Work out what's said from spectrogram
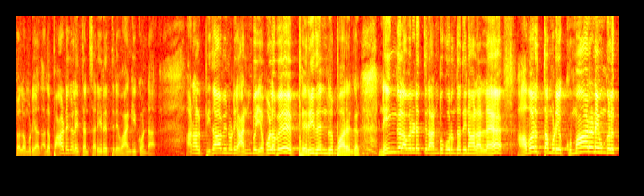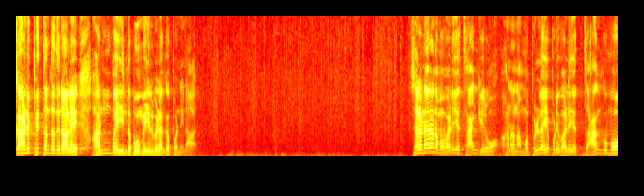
சொல்ல முடியாது. அந்த பாடுகளை தன் சரீரத்திலே வாங்கி கொண்டார். ஆனால் பிதாவினுடைய அன்பு எவ்வளவு பெரிதென்று பாருங்கள். நீங்கள் அவரிடத்தில் அன்பு கூர்ந்ததினால் அல்ல அவர் தம்முடைய குமாரனை உங்களுக்கு அனுப்பி தந்ததினாலே அன்பை இந்த பூமியில் விளங்க பண்ணினார். சில நேரம் நம்ம வழியை தாங்கிடுவோம் ஆனால் நம்ம பிள்ளை எப்படி வழியை தாங்குமோ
